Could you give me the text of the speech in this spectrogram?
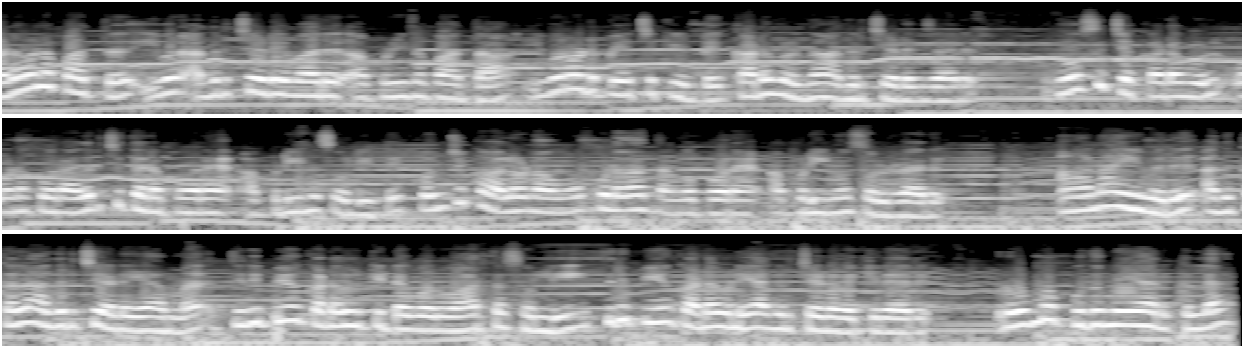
கடவுளை பார்த்து இவர் அதிர்ச்சி அடைவாரு அப்படின்னு பார்த்தா இவரோட பேச்சை கேட்டு கடவுள் தான் அதிர்ச்சி அடைஞ்சாரு. யோசிச்ச கடவுள் உனக்கு ஒரு அதிர்ச்சி தர போறேன் அப்படின்னு சொல்லிட்டு கொஞ்ச காலம் நான் உன் கூட தான் தங்க போறேன் அப்படின்னு சொல்றாரு. ஆனா இவரு அதுக்கெல்லாம் அதிர்ச்சி அடையாம திருப்பியும் கடவுள்கிட்ட ஒரு வார்த்தை சொல்லி திருப்பியும் கடவுளையே அதிர்ச்சி அடை வைக்கிறாரு. ரொம்ப புதுமையா இருக்குல்ல?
